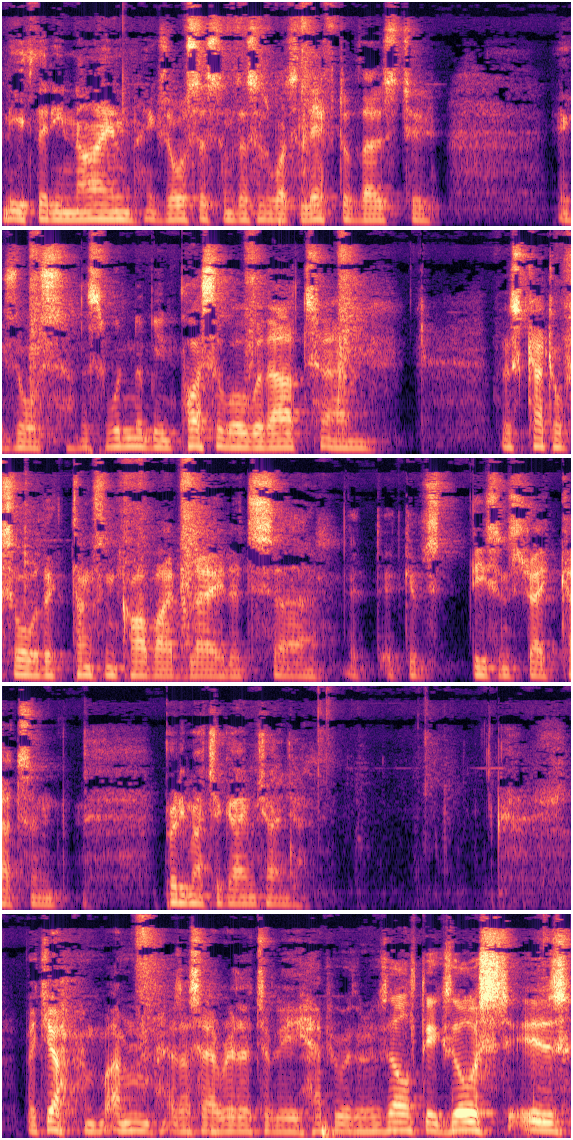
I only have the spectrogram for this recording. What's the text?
and E39 exhaust systems. This is what's left of those two exhausts. This wouldn't have been possible without um, this cut-off saw with a tungsten carbide blade. It's, uh, it, it gives decent straight cuts and pretty much a game changer. But yeah, I'm, I'm, as I say, relatively happy with the result. The exhaust is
